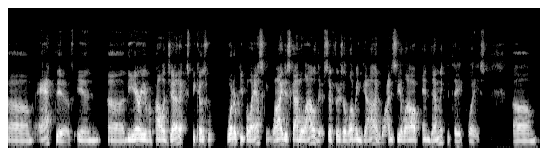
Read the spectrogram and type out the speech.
um, active in uh, the area of apologetics because what are people asking? Why does God allow this? If there's a loving God, why does He allow a pandemic to take place? Um,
